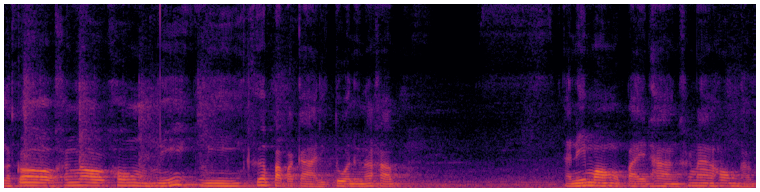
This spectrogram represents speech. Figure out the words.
แล้วก็ข้างนอกห้องนี้มีเครื่องปรับอากาศอีกตัวหนึ่งนะครับ อันนี้มองออกไปทางข้างหน้าห้องครับ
